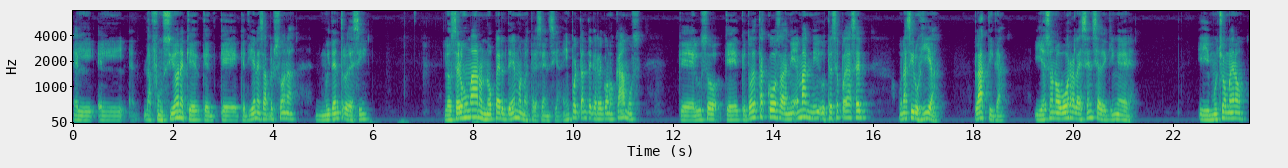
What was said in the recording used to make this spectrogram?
las funciones que, que tiene esa persona muy dentro de sí. Los seres humanos no perdemos nuestra esencia. Es importante que reconozcamos que el uso, que, todas estas cosas, ni, es más, ni usted se puede hacer una cirugía plástica y eso no borra la esencia de quién eres. Y mucho menos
